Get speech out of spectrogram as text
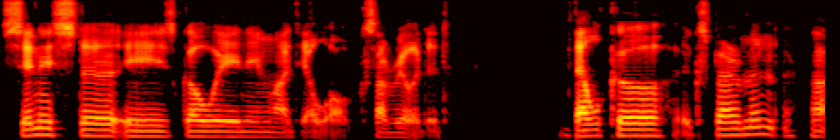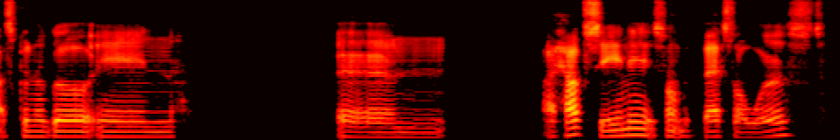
Sinister is going in like the lot because I really did. Belko experiment. That's gonna go in. Um, I have seen it. It's not the best or worst.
